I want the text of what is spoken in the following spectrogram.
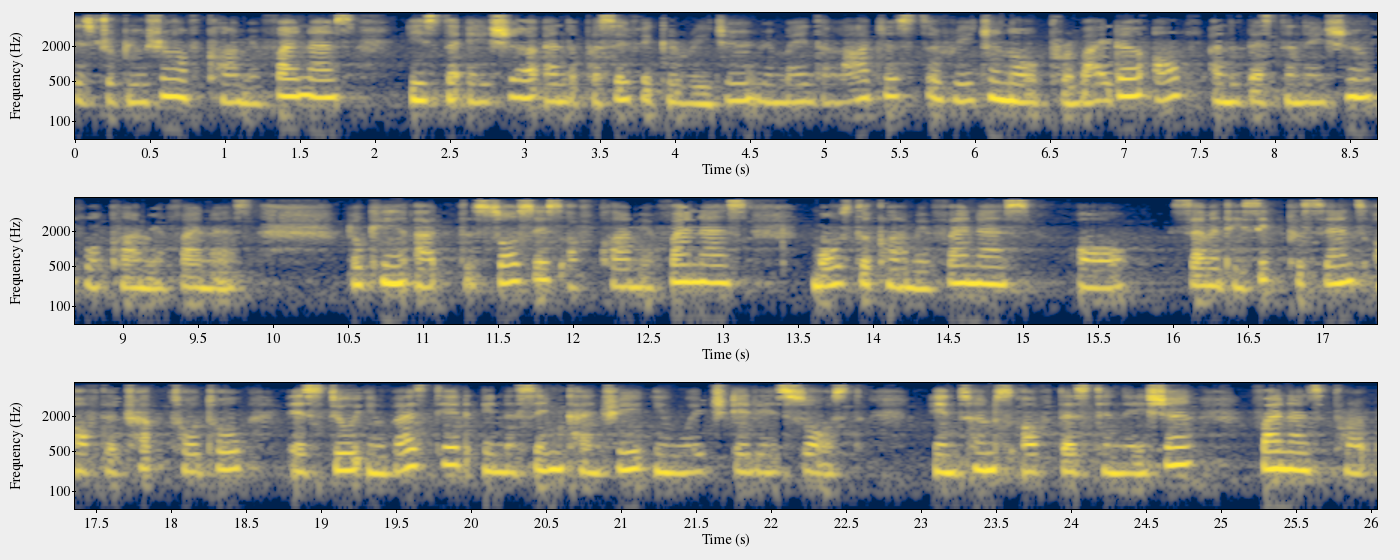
distribution of climate finance, East Asia and the Pacific region remain the largest regional provider of and destination for climate finance. Looking at the sources of climate finance, most climate finance, or 76% of the track total is still invested in the same country in which it is sourced. In terms of destination, finance pro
